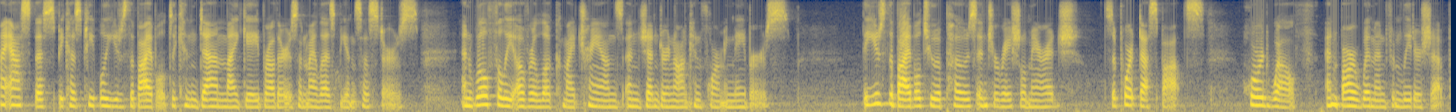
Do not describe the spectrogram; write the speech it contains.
I ask this because people use the Bible to condemn my gay brothers and my lesbian sisters, and willfully overlook my trans and gender nonconforming neighbors. They use the Bible to oppose interracial marriage, support despots, hoard wealth, and bar women from leadership.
